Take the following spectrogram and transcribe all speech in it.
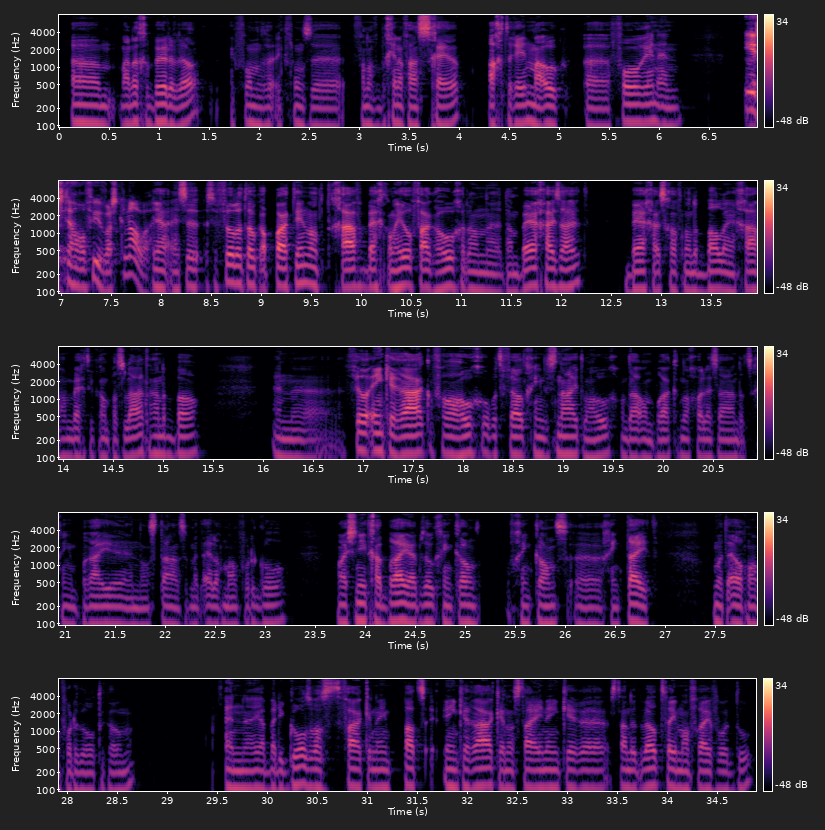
Ehm, maar dat gebeurde wel. Ik vond, ze, ik vond ze vanaf het begin af aan scherp. Achterin, maar ook eh, voorin. En Eerste half uur was knallen. ja, en ze, ze vulden het ook apart in, want Gavenberg kwam heel vaak hoger dan, eh, dan Berghuis uit. Berghuis gaf dan de ballen en Gavenberg die kwam pas later aan de bal. En eh, veel één keer raken, vooral hoger op het veld ging de snelheid omhoog. Want daar ontbrak het nog wel eens aan dat ze gingen breien en dan staan ze met 11 man voor de goal. Maar als je niet gaat breien, hebben ze ook geen kans, of geen, kans eh, geen tijd om met 11 man voor de goal te komen. En eh, ja, bij die goals was het vaak in één pad één keer raken en dan sta je in één keer, staan er wel twee man vrij voor het doel.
